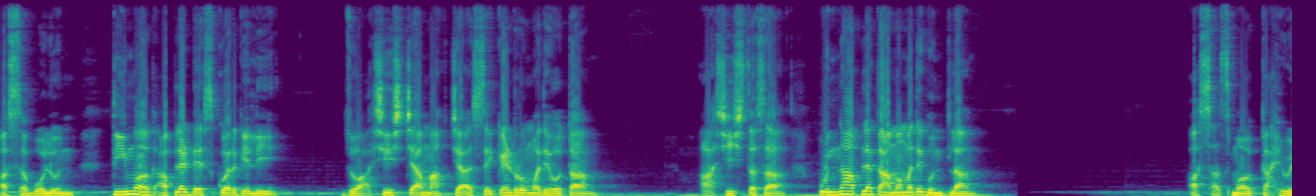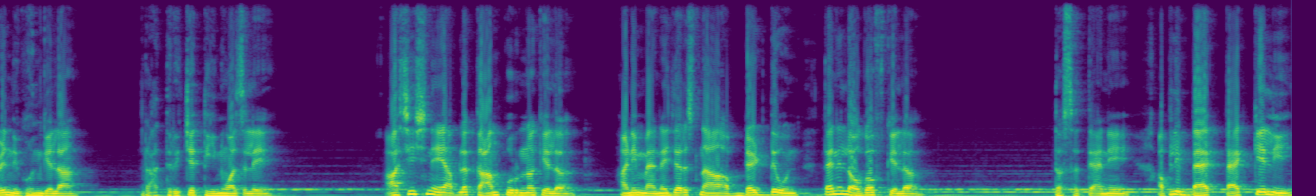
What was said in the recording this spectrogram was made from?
असं बोलून ती मग आपल्या डेस्कवर गेली. जो आशिषच्या मागच्या सेकंड रोमध्ये होता. आशिष तसा पुन्हा आपल्या कामामध्ये गुंतला. असाच मग काही वेळ निघून गेला. रात्रीचे तीन वाजले. आशिषने आपलं काम पूर्ण केलं आणि मॅनेजर्सना अपडेट देऊन त्याने लॉग ऑफ केलं. तसं त्याने आपली बॅग पॅक केली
